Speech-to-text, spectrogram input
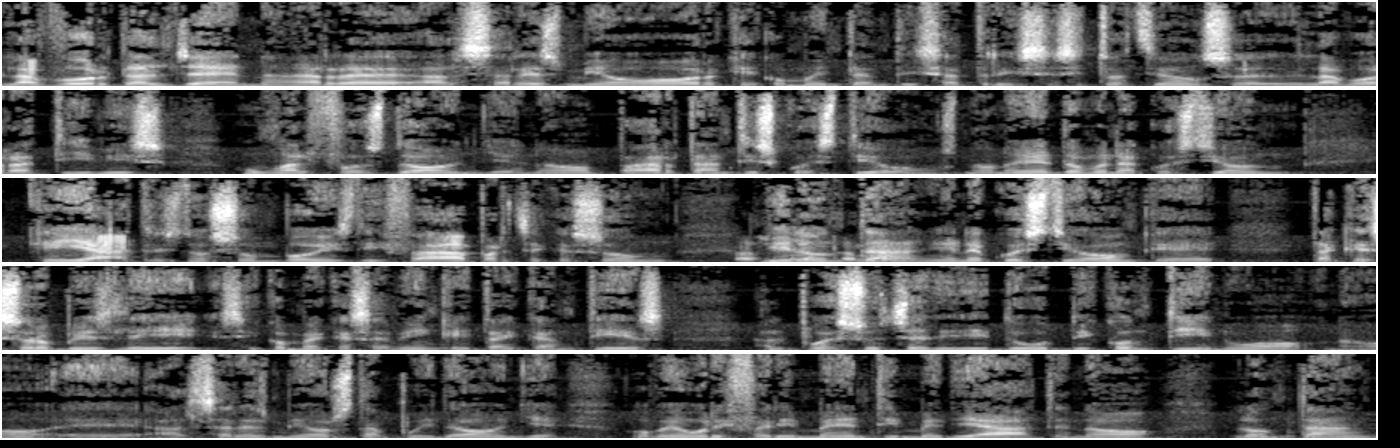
lavoro del genere, al sares miglior che come in tante altre situazioni lavorative, un alfos d'oglie, no? per tante questioni, non è una questione che gli altri non sono buoni di fare perché sono di lontani, è una questione che da che sono lì, siccome che si che i tai cantiers al può succedere di dud di continuo, no? e al sares miglior sta poi d'oglie, ove un riferimento immediato, no? lontano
